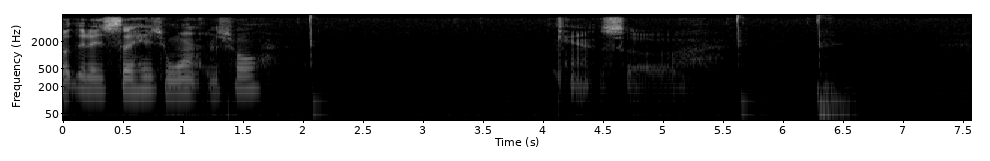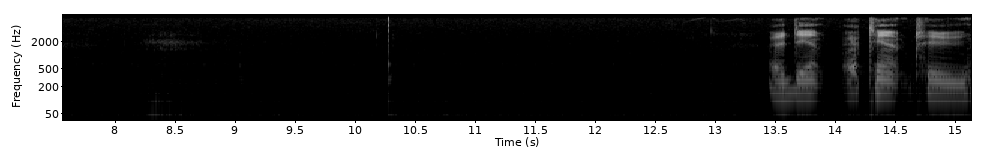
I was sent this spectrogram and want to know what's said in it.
What did it say his warrant was for? Cancel. attempt attempt to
